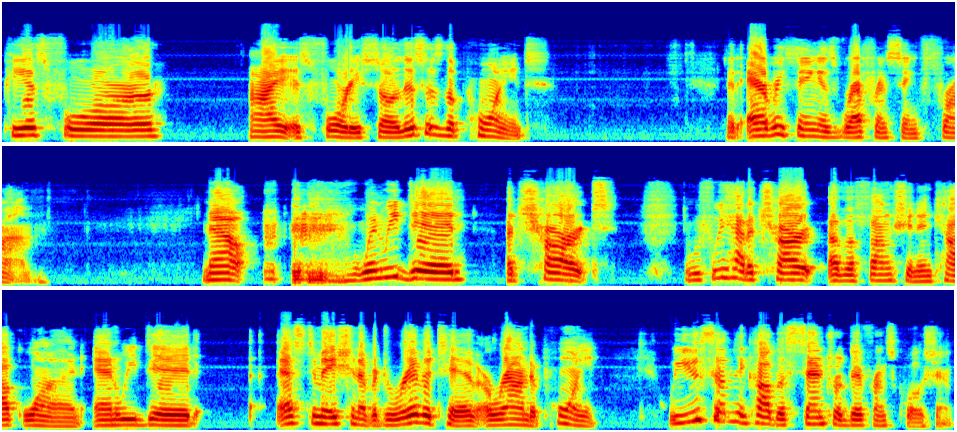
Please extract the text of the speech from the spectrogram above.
P is 4, I is 40. So this is the point that everything is referencing from. Now, when we did a chart, if we had a chart of a function in Calc 1 and we did estimation of a derivative around a point, we use something called the central difference quotient.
